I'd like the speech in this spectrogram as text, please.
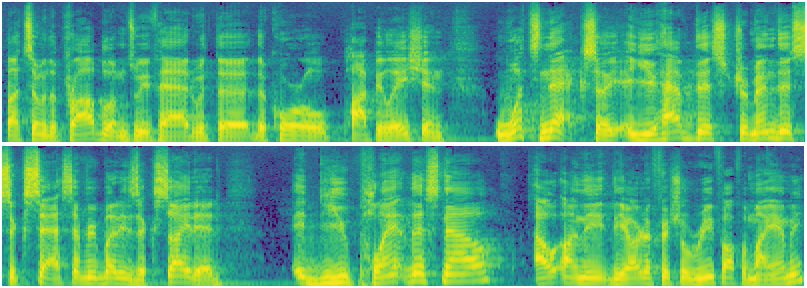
about some of the problems we've had with the the coral population. What's next? So you have this tremendous success. Everybody's excited. Do you plant this now? Out on the, the artificial reef off of Miami?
